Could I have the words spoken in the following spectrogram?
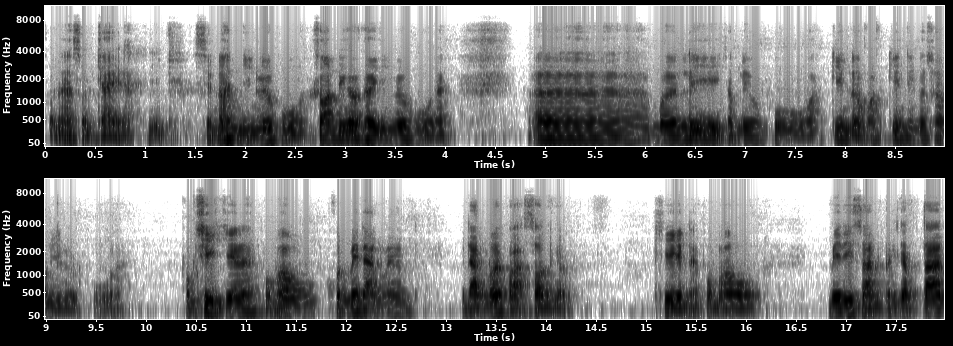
ก็น่าสนใจนะเซนนอนยิงลิเวอร์พูลซอนนี่ก็เคยยิงลิเวอร์พูลนะเออเบอร์ลี่กับลิเวอร์พูลวักกินหรือวักกินนี่ก็ชอบยิงลิเวอร์พูลนะ ผมฉีกเยอะนะ ผมเอาคนไม่ดังนะดังน้อยกว่าซอนกับเคนนะผมเอาเมดิสันเป็นกัปตัน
